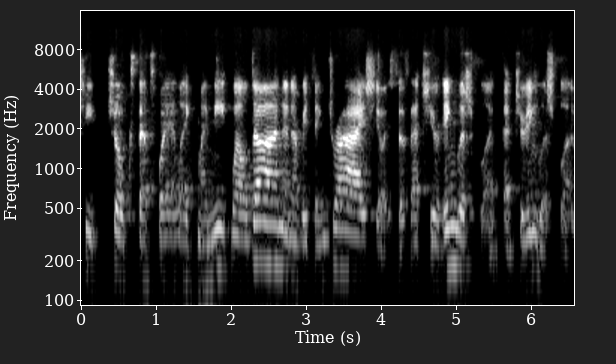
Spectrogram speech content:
she jokes that's why I like my meat well done and everything dry. She always says that's your English blood. That's your English blood.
